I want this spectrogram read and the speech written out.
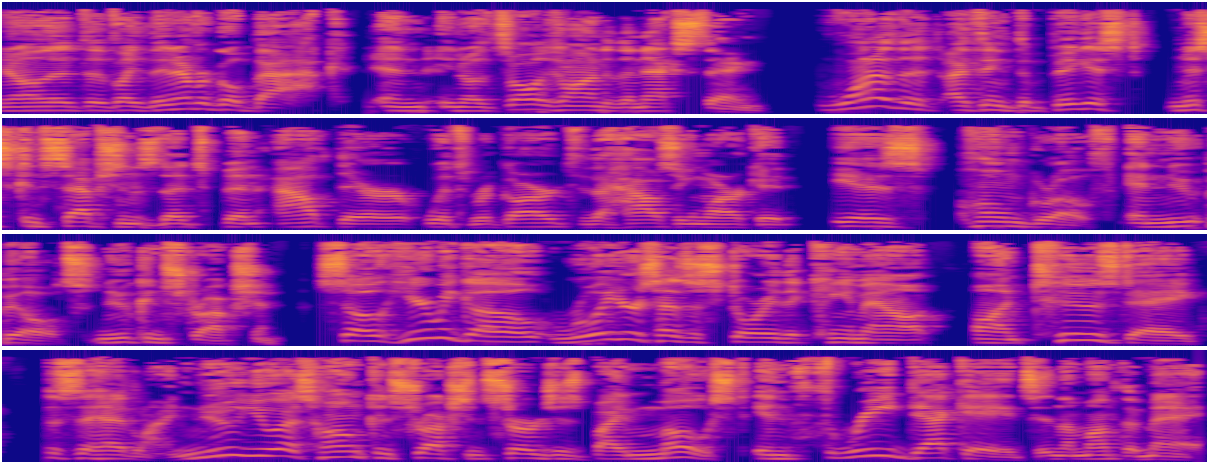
You know, they, like they never go back. And, you know, it's always on to the next thing. One of the, I think, the biggest misconceptions that's been out there with regard to the housing market is home growth and new builds, new construction. So here we go. Reuters has a story that came out on Tuesday. This is the headline. New U.S. home construction surges by most in three decades in the month of May.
